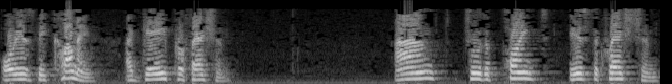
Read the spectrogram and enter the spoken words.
or is becoming a gay profession. And to the point is the question,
